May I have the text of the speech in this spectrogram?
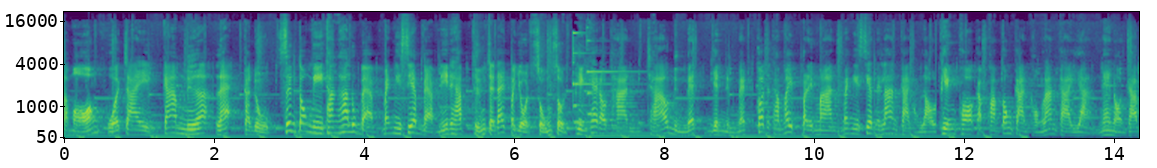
สมอง หัวใจกล้ามเนื้อและกระดูก ซึ่งต้องมีทั้ง 5 รูปแบบแมกนีเซียมแบบนี้นะครับ ถึงจะได้ประโยชน์สูงสุด เพียงแค่เราทานเช้า 1 เม็ดเย็น 1 เม็ดก็จะทำให้ปริมาณแมกนีเซียมในร่างกายของเรา เพียงพอกับความต้องการของร่างกายอย่างแน่นอนครับ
